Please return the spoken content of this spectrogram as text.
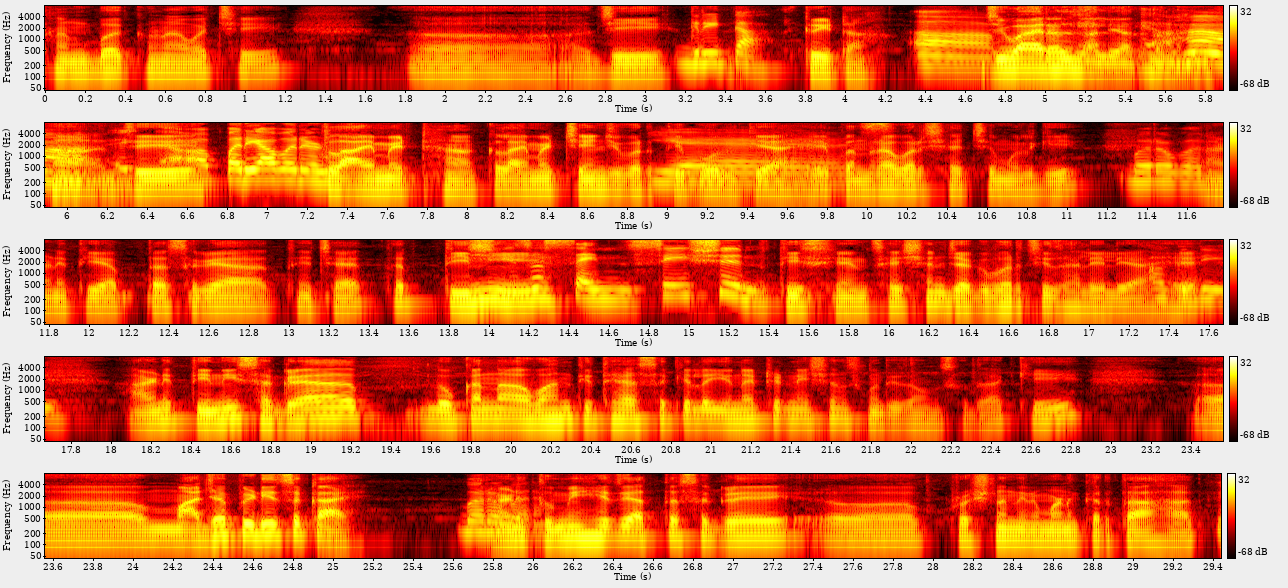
थनबर्ग नावाची जी ग्रीटा. ग्रेटा. जी व्हायरल झाली आता हा, हा, जे पर्यावरण. क्लायमेट हा क्लायमेट चेंज वरती. बोलती आहे पंधरा वर्षाची मुलगी. बरोबर. आणि ती आता सगळ्या त्याच्या आहेत. तर तिने सेन्सेशन ती सेन्सेशन जगभरची झालेली आहे. आणि तिने सगळ्या लोकांना आव्हान तिथे असं केलं युनायटेड नेशन्समध्ये जाऊन सुद्धा की माझ्या पिढीचं काय? आणि तुम्ही हे जे आता सगळे प्रश्न निर्माण करता आहात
